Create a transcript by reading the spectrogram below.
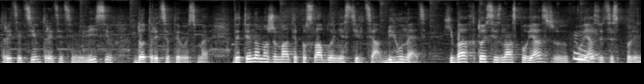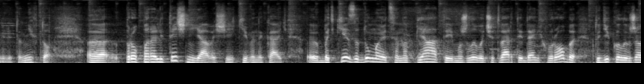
37, 37,8 до 38. Дитина може мати послаблення стільця, бігунець. Хіба хтось із нас пов'язується з поліоміелітом? Ніхто. Е, про паралітичні явища, які виникають, е, батьки задумаються на п'ятий, можливо, четвертий день хвороби, тоді, коли вже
